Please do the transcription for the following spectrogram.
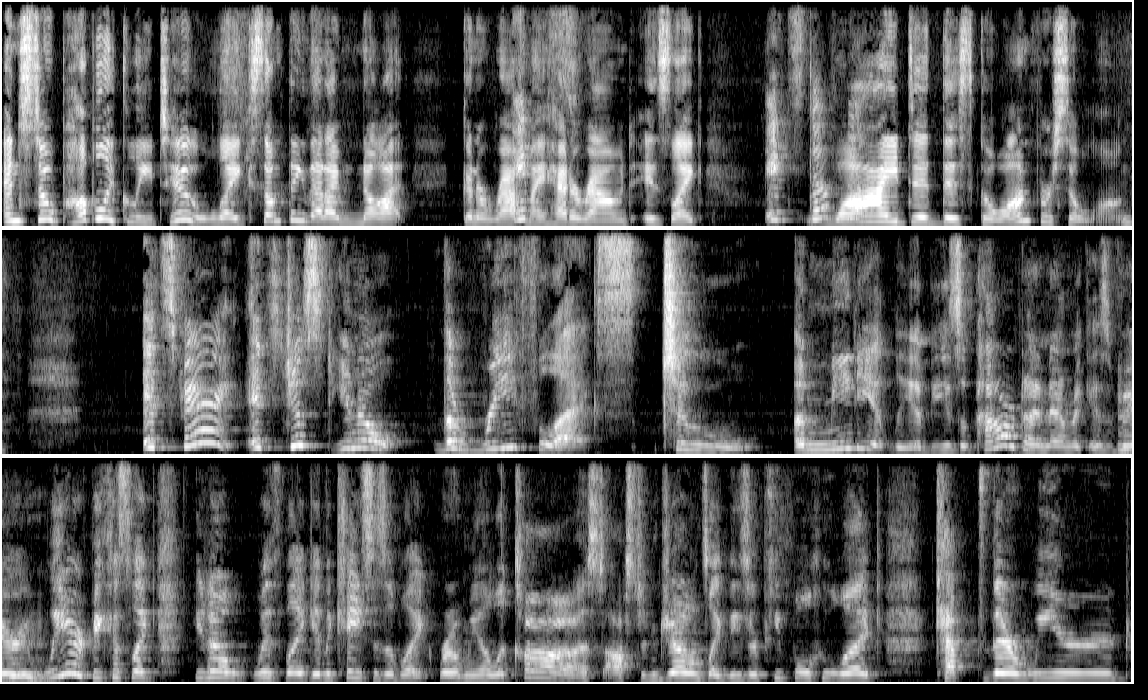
And so publicly too. Like something that I'm not gonna wrap my head around is like it's definitely why did this go on for so long? it's very it's just you know the reflex to immediately abuse a power dynamic is very mm-hmm. weird because like you know with like in the cases of like romeo lacoste austin jones like these are people who like kept their weird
